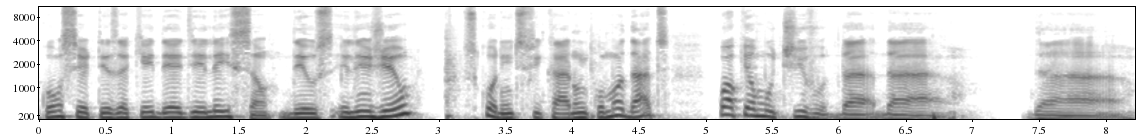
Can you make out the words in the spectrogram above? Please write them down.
com certeza aqui a ideia de eleição. Deus elegeu, os coríntios ficaram incomodados. Qual que é o motivo da, da, da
